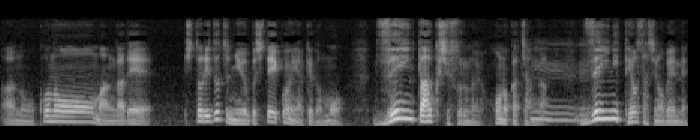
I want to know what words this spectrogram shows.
あのこの漫画で一人ずつ入部していくんやけども全員と握手するのよほのかちゃんが、うん。全員に手を差し伸べんねん、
